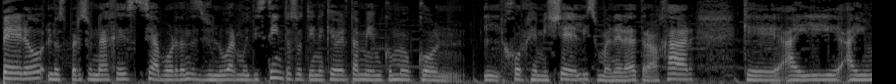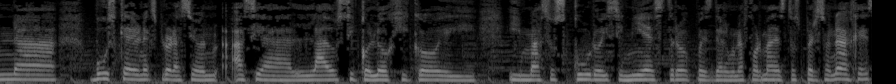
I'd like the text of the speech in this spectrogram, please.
pero los personajes se abordan desde un lugar muy distinto. Eso tiene que ver también como con Jorge Michel y su manera de trabajar, que hay, hay una búsqueda, una exploración hacia el lado psicológico y, y más oscuro y siniestro, pues de alguna forma de estos personajes.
